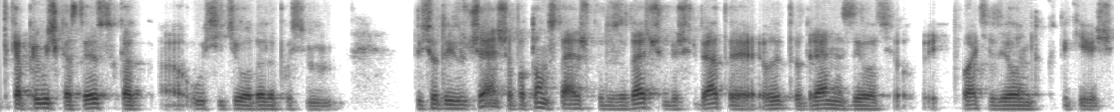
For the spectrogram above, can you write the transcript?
такая привычка остается, как а, у CTO, да, допустим, ты все это изучаешь, а потом ставишь какую-то задачу, говоришь, ребята, это реально сделать, давайте сделаем так, такие вещи.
